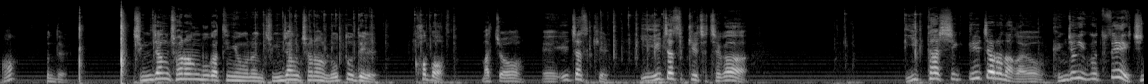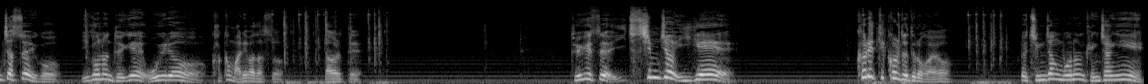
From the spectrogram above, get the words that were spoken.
어? 분들. 증장천왕부 같은 경우는 증장천왕 로또딜 커버 맞죠? 예, 일자 스킬. 이 일자 스킬 자체가 2타씩 일자로 나가요. 굉장히 이거 쎄. 진짜 쎄 이거. 이거는 되게 오히려 각각 많이 받았어. 나올 때. 되게 쎄. 이- 심지어 이게 크리티컬도 들어가요. 그 증장보는 굉장히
